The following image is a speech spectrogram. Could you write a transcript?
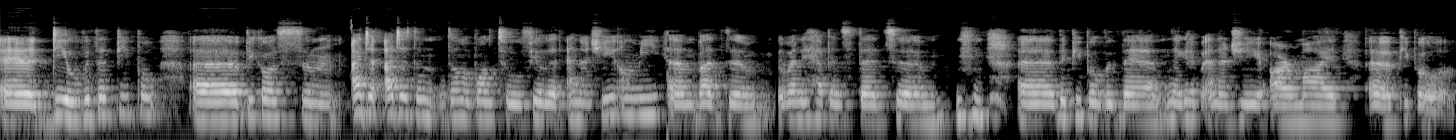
a deal with the people uh, because um, I, ju- I just don't, don't want to feel that energy on me. Um, but um, when it happens that um, uh, the people with the negative energy are my uh, people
